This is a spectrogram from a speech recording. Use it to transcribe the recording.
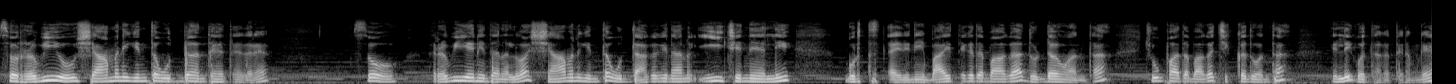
ಸೊ ರವಿಯು ಶ್ಯಾಮನಿಗಿಂತ ಉದ್ದ ಅಂತ ಹೇಳ್ತಾ ಇದ್ದಾರೆ. ಸೊ ರವಿ ಏನಿದ್ದಾನಲ್ವ? ಶ್ಯಾಮನಿಗಿಂತ ಉದ್ದ. ಹಾಗಾಗಿ ನಾನು ಈ ಚಿಹ್ನೆಯಲ್ಲಿ ಗುರುತಿಸ್ತಾ ಇದ್ದೀನಿ. ಬಾಯಿ ತೆಗೆದ ಭಾಗ ದೊಡ್ಡವು ಅಂತ, ಚೂಪಾದ ಭಾಗ ಚಿಕ್ಕದು ಅಂತ ಇಲ್ಲಿ ಗೊತ್ತಾಗುತ್ತೆ ನಮಗೆ.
